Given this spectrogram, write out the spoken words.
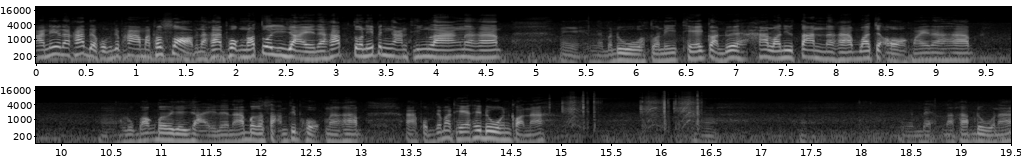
อันนี้นะครับเดี๋ยวผมจะพามาทดสอบนะครับ พวกน็อตตัวใหญ่ๆนะครับ ตัวนี้เป็นงานทิ้งล้างนะครับ นี่เดี๋ยวมาดูตัวนี้เทสก่อนด้วย 500 นิวตันนะครับ ว่าจะออกไหมนะครับลูกบล็อกเบอร์ใหญ่ๆเลยนะ เบอร์ 36 นะครับ อะผมจะมาเทสให้ดูกันก่อนนะแบตนะครับดูนะ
